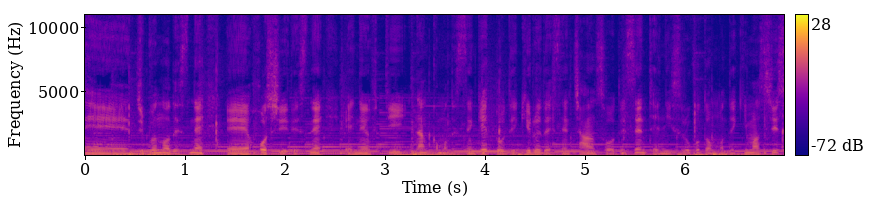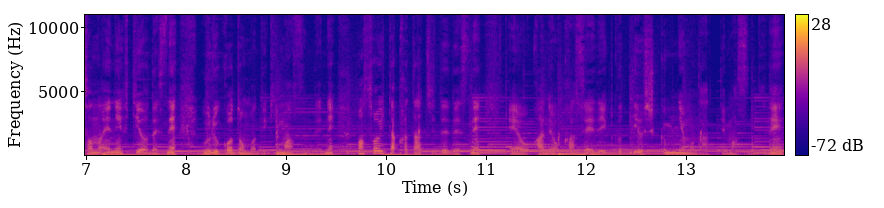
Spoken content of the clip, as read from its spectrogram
えー、自分のですね、えー、欲しいですね、NFT なんかもですね、ゲットできるですね、チャンスをですね、手にすることもできますし、その NFT をですね、売ることもできますんでね、まあ、そういった形でですね、えー、お金を稼いでいくっていう仕組みにもなってますんでね。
